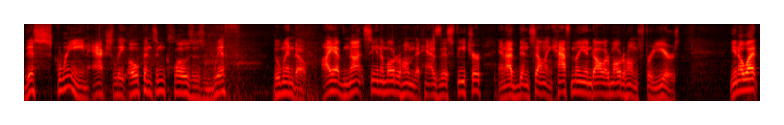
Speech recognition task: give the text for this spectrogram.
this screen actually opens and closes with the window. I have not seen a motorhome that has this feature, and I've been selling half million dollar motorhomes for years. You know what?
